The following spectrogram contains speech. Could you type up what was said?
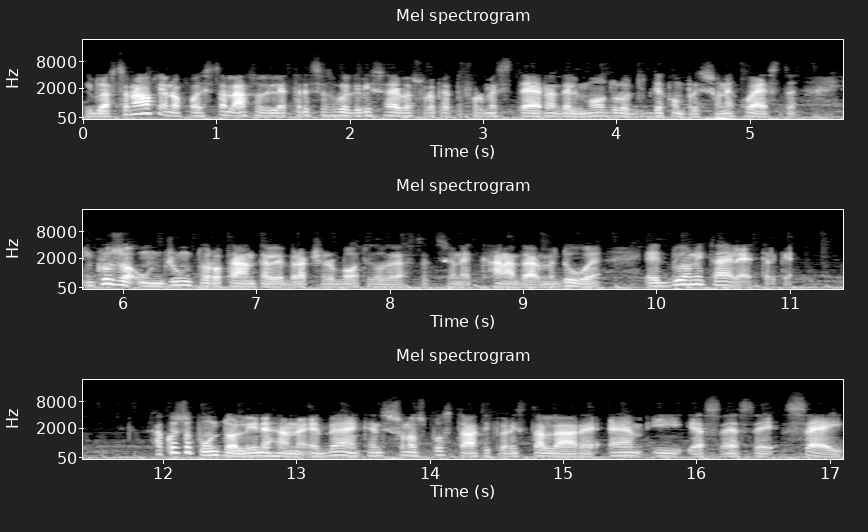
I due astronauti hanno poi installato delle attrezzature di riserva sulla piattaforma esterna del modulo di decompressione Quest, incluso un giunto rotante del braccio robotico della stazione Canadarm 2 e due unità elettriche. A questo punto Linehan e Benken si sono spostati per installare MESS-6,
